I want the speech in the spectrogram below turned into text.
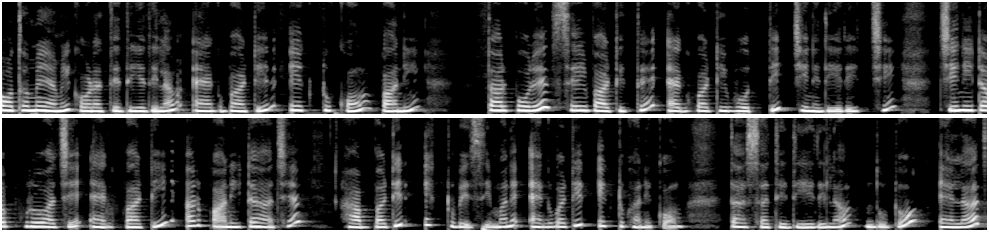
প্রথমে আমি কড়াতে দিয়ে দিলাম এক বাটির একটু কম পানি। তারপরে সেই বাটিতে এক বাটি ভর্তি চিনি দিয়ে দিচ্ছি। চিনিটা পুরো আছে এক বাটি আর পানিটা আছে হাফ বাটির একটু বেশি মানে এক বাটির একটুখানি কম। তার সাথে দিয়ে দিলাম দুটো এলাচ।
